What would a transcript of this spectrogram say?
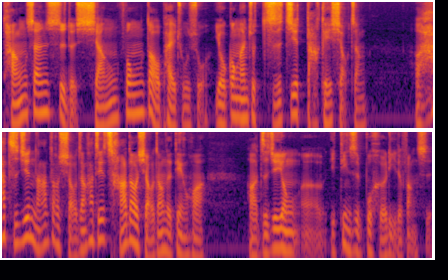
唐山市的祥丰道派出所有公安就直接打给小张。啊，他直接拿到小张，他直接查到小张的电话啊，直接用呃一定是不合理的方式。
